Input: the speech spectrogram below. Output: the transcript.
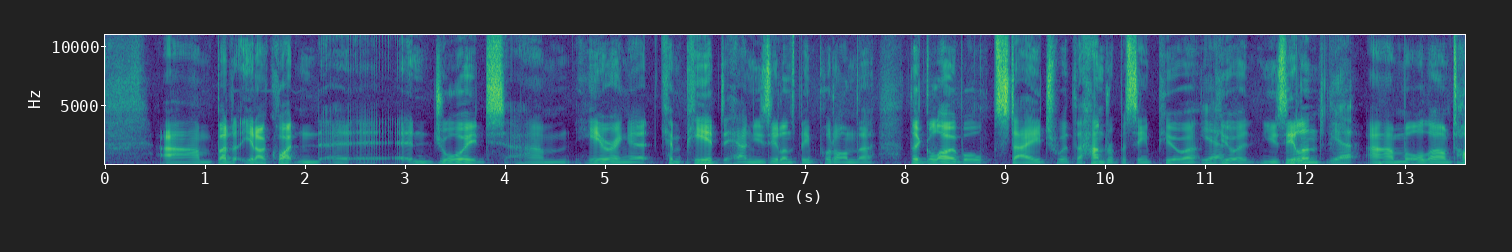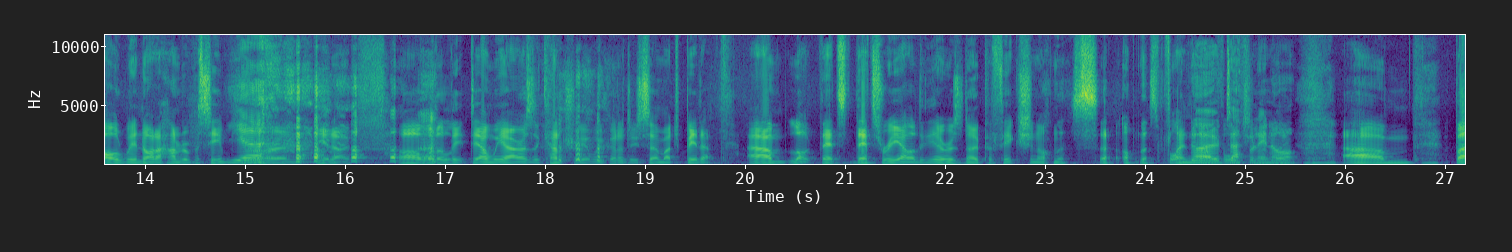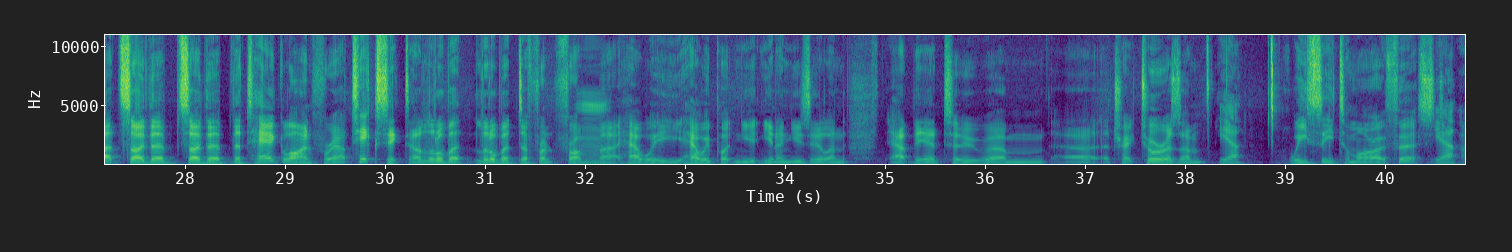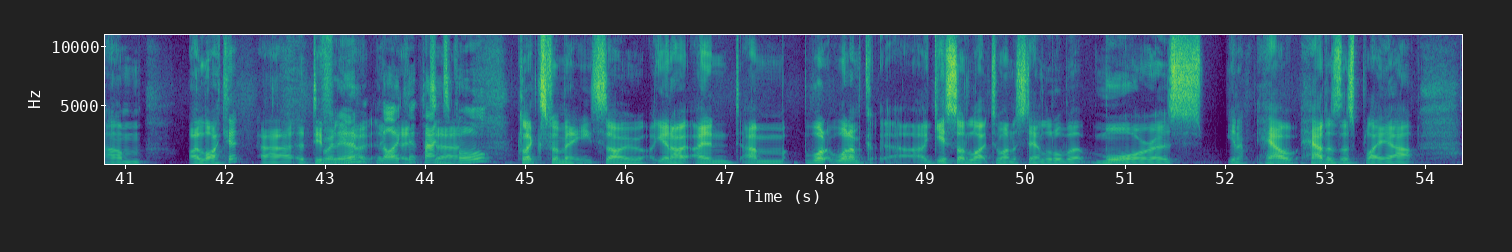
Um, but you know, quite uh, enjoyed um, hearing it compared to how New Zealand's been put on the, the global stage with 100% pure Yeah. pure New Zealand. Yeah. Um, although I'm told we're not 100% pure, Yeah. and you know, oh, what a letdown we are as a country, and we've got to do so much better. Um, look, that's that's reality. There is no perfection on this on this planet. No, definitely not. Um, but so the so the the tagline for our tech sector a little bit little bit different from Mm. uh, how we how we put New, you know New Zealand out there to um, uh, attract tourism. Yeah. We see tomorrow first. Yeah. Um, I like it. Uh, it definitely, you Brilliant. know, Like it. Thanks, Paul. Clicks for me. So you know, and um, what what I'm, I guess I'd like to understand a little bit more is you know how how does this play out?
